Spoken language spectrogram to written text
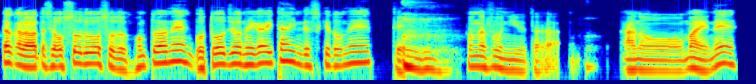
だから私、恐る恐る、本当はね、ご登場願いたいんですけどね、って、えうんうん。そんな風に言うたら、あのー前ね、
